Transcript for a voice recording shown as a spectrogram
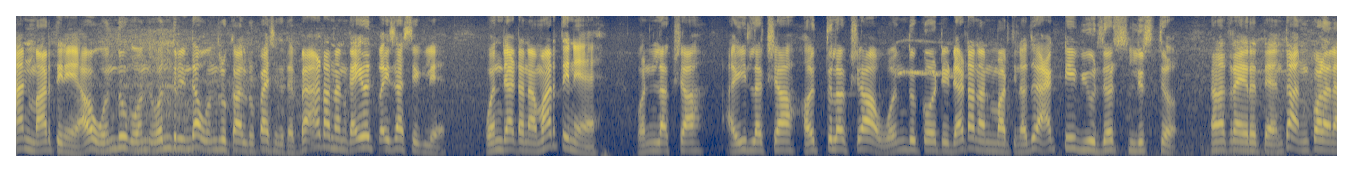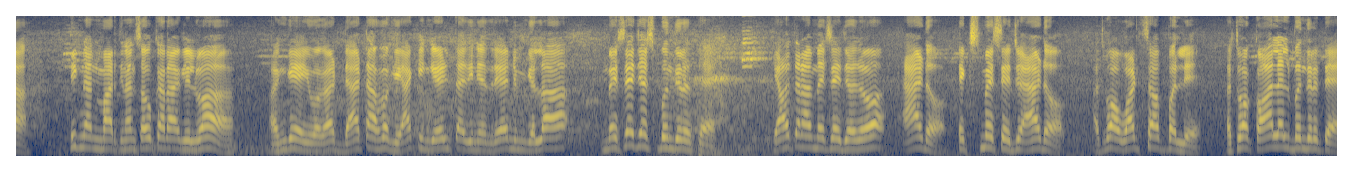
ನಾನು ಮಾರ್ತೀನಿ ಅವಾಗ ಒಂದು ಒಂದು, ಒಂದರಿಂದ ಒಂದು ಕಾಲು ರೂಪಾಯಿ ಸಿಗುತ್ತೆ. ಬೇಡ, ನನಗೆ ಐವತ್ತು ಪೈಸಾ ಸಿಗಲಿ. ಒಂದು ಡಾಟಾನ ಮಾರ್ತೀನಿ ಒಂದು ಲಕ್ಷ, ಐದು ಲಕ್ಷ, ಹತ್ತು ಲಕ್ಷ, ಒಂದು ಕೋಟಿ ಡಾಟಾ ನಾನು ಮಾಡ್ತೀನಿ. ಅದು ಆ್ಯಕ್ಟಿವ್ ಯೂಸರ್ಸ್ ಲಿಸ್ಟ್ ನನ್ನ ಹತ್ರ ಇರುತ್ತೆ ಅಂತ ಅಂದ್ಕೊಳ್ಳೋಣ ಈಗ ನಾನು ಮಾಡ್ತೀನಿ. ನಾನು ಸೌಕರ್ಯ ಆಗಲಿಲ್ವಾ? ಹಂಗೆ ಇವಾಗ ಡಾಟಾ ಬಗ್ಗೆ ಯಾಕೆ ಹಿಂಗೆ ಹೇಳ್ತಾ ಇದ್ದೀನಿ ಅಂದರೆ ನಿಮಗೆಲ್ಲ ಮೆಸೇಜಸ್ ಬಂದಿರುತ್ತೆ. ಯಾವ ಥರ ಮೆಸೇಜ್ ಅದು? ಆ್ಯಡು ಟೆಕ್ಸ್ಟ್ ಮೆಸೇಜು ಆ್ಯಡು ಅಥವಾ ವಾಟ್ಸಪ್ಪಲ್ಲಿ ಅಥವಾ ಕಾಲಲ್ಲಿ ಬಂದಿರುತ್ತೆ.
